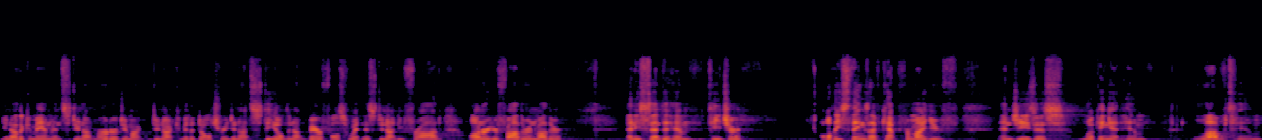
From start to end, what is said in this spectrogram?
You know the commandments do not murder, do not, do not commit adultery, do not steal, do not bear false witness, do not defraud, honor your father and mother. And he said to him, Teacher, all these things I've kept from my youth. And Jesus, looking at him, loved him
